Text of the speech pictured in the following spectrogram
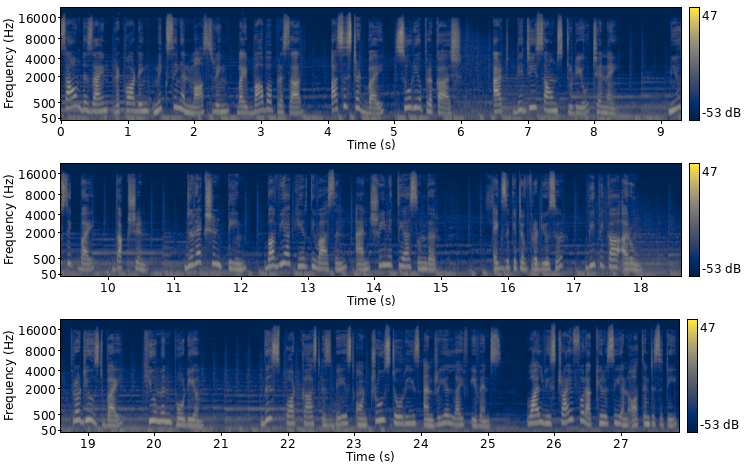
Sound design, recording, mixing, and mastering by Baba Prasad, assisted by Surya Prakash at Digi Sound Studio, Chennai. Music by Dakshin. Direction team Bhavya Kirtivasan and Srinitya Sundar. Executive producer Deepika Arun. Produced by Human Podium. This podcast is based on true stories and real life events. While we strive for accuracy and authenticity,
